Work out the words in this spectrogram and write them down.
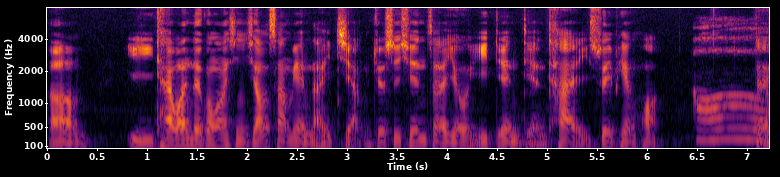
呃。以台湾的观光行销上面来讲，就是现在有一点点太碎片化，哦，对，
